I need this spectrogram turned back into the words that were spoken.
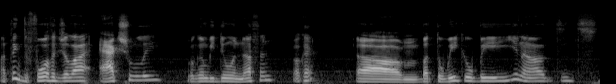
I think the Fourth of July. Actually, we're gonna be doing nothing. Okay. Um, but the week will be, you know, it's,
